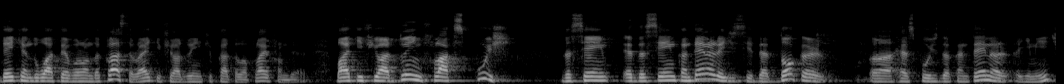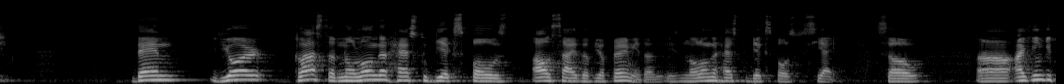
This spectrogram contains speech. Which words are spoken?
they can do whatever on the cluster, right? If you are doing kubectl apply from there. But if you are doing Flux push, the same at the same container registry that Docker uh, has pushed the container image, then your cluster no longer has to be exposed outside of your perimeter. It no longer has to be exposed to CI. So uh, I think it,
